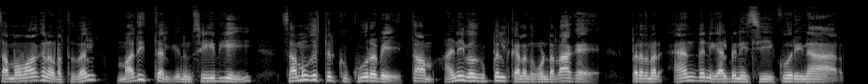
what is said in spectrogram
சமமாக நடத்துதல் மதித்தல் எனும் செய்தியை சமூகத்திற்கு கூறவே தாம் அணிவகுப்பில் கலந்து கொண்டதாக பிரதமர் ஆந்தனி அல்பனிசி கூறினார்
